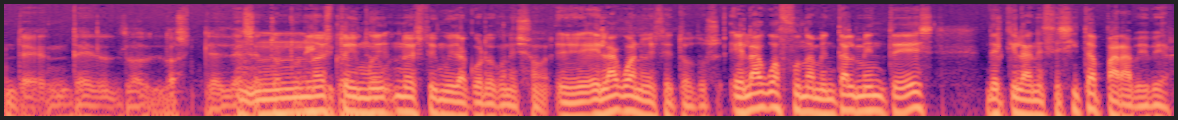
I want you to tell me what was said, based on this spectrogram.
de, los, del, sector mm, turístico. No estoy, muy, no estoy muy de acuerdo con eso. Eh, el agua no es de todos. El agua fundamentalmente es del que la necesita para beber.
